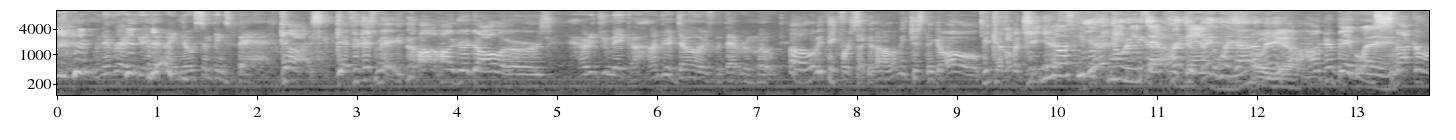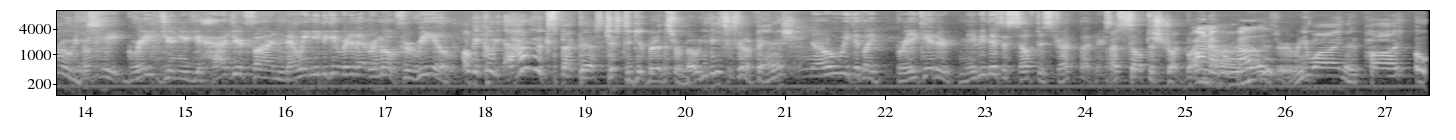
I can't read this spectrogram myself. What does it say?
Whenever I hear that, I know something's bad. Guys, guess who just made a $100? How did you make a hundred dollars with that remote? Oh, let me think for a second. Oh, let me just think. Oh, because I'm a genius. You know what? People Yeah, can dude, use that for 100 big ones out of Oh, it. yeah. 100 big ones. would. Smackaroonies. Okay, great, Junior. You had your fun. Now we need to get rid of that remote for real. Okay, Cody, how do you expect us just to get rid of this remote? You think it's just gonna vanish? No, we could like break it, or maybe there's a self-destruct button or something. A self-destruct button. On a Uh, remote? there's a rewind, a pause. Oh,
